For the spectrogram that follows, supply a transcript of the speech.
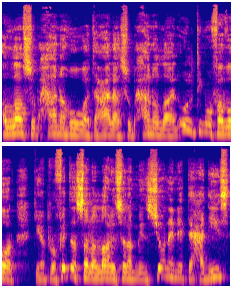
Allah subhanahu wa ta'ala, subhanallah, el último favor que el profeta sallallahu alaihi wasallam menciona en este hadith,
